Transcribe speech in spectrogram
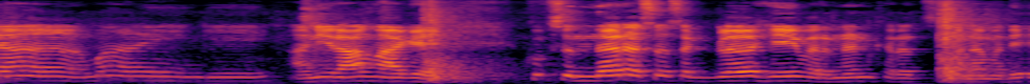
राम आएंगे. आणि राम आगे. खूप सुंदर असं सगळं हे वर्णन खरंच मनामध्ये.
